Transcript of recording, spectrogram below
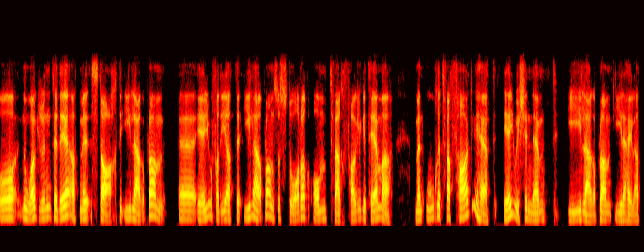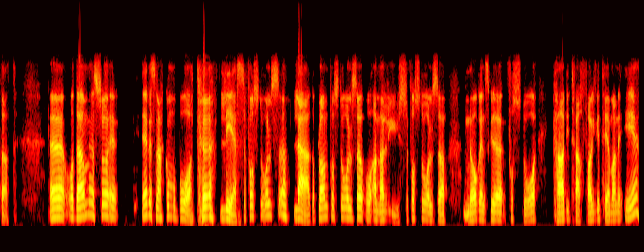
Og Noe av grunnen til det at vi starter i læreplanen, eh, er jo fordi at i læreplanen så står det om tverrfaglige tema, men ordet tverrfaglighet er jo ikke nevnt i læreplanen i det hele tatt. Eh, og Dermed så er det snakk om både leseforståelse, læreplanforståelse og analyseforståelse når en skal forstå hva de tverrfaglige temaene er,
